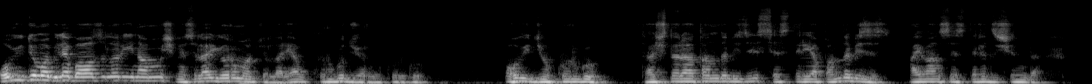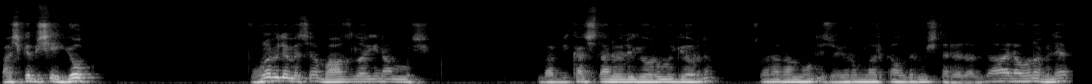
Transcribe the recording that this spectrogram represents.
o videoma bile bazıları inanmış mesela yorum atıyorlar. Ya kurgu diyorum kurgu. O video kurgu. Taşları atan da biziz, sesleri yapan da biziz. Hayvan sesleri dışında. Başka bir şey yok. Ona bile mesela bazıları inanmış. Ben birkaç tane öyle yorumu gördüm. Sonradan ne olduysa yorumlar kaldırmışlar herhalde. Hala ona bile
